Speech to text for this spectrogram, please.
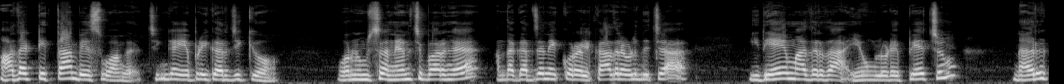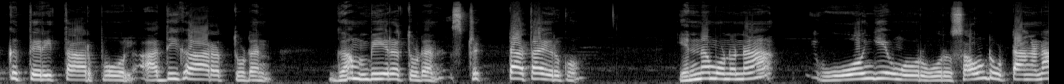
அதட்டித்தான் பேசுவாங்க. சிங்கம் எப்படி கர்ஜிக்கும்? ஒரு நிமிஷம் நினச்சி பாருங்கள் அந்த கர்ஜனை குரல் காதில் விழுந்துச்சா? இதே மாதிரி தான் இவங்களுடைய பேச்சும் நறுக்கு தெரித்தார் போல் அதிகாரத்துடன் கம்பீரத்துடன் ஸ்ட்ரிக்டாக தான் இருக்கும். என்ன ஒன்றுனா ஓங்கி இவங்க ஒரு ஒரு சவுண்டு விட்டாங்கன்னா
